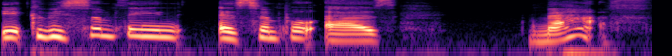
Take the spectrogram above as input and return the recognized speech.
it could be something as simple as math,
